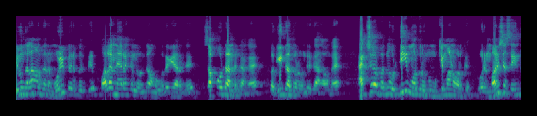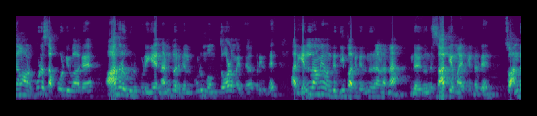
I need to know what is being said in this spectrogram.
இவங்கெல்லாம் வந்து அந்த மொழிபெயர்ப்பதற்கு பல நேரங்கள்ல வந்து அவங்க உதவியா இருந்து சப்போர்ட்டா இருந்திருக்காங்க. இப்போ கீதா தோழர் வந்திருக்காங்க அவங்க. ஆக்சுவலா பார்த்தீங்கன்னா ஒரு டீம் ஒர்க் ரொம்ப முக்கியமான ஒர்க் ஒரு மனுஷன் சேர்ந்தாலும் அவனுக்கு கூட சப்போர்ட்டிவாக ஆதரவு கொடுக்கக்கூடிய நண்பர்கள் குடும்பம் தோழமை தேவைப்படுகிறது. அது எல்லாமே வந்து தீபா கிட்ட இருந்ததுனால என்னன்னா இந்த இது வந்து சாத்தியமாயிருக்கின்றது. ஸோ அந்த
